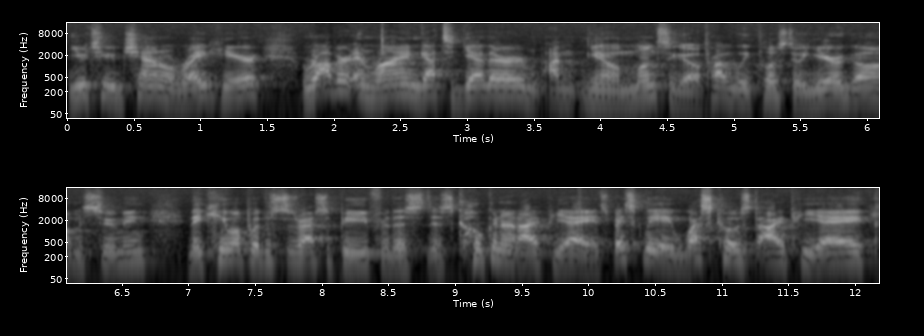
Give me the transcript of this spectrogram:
YouTube channel channel right here. Robert and Ryan got together, um, you know, months ago, probably close to a year ago, I'm assuming. They came up with this recipe for this, this coconut IPA. It's basically a West Coast IPA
